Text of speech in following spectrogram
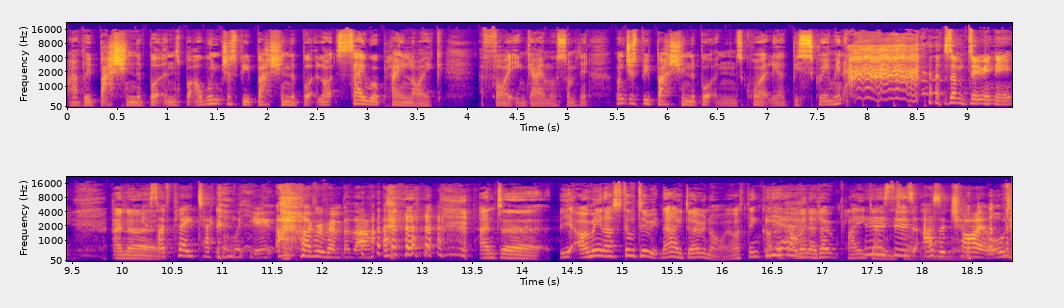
and I'd be bashing the buttons, but I wouldn't just be bashing the button. Like, say we're playing like a fighting game or something, I wouldn't just be bashing the buttons quietly. I'd be screaming ah as I'm doing it, and uh, yes i've played tekken with you i remember that And uh, yeah, I mean, I still do it now, don't I? I think I, Yeah. I mean, I don't play games this is like as a anymore. child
